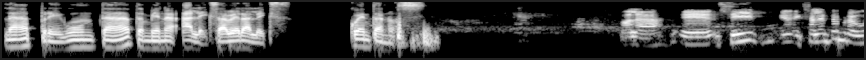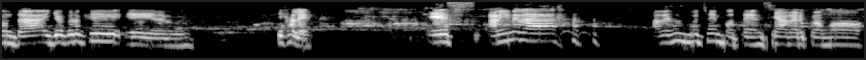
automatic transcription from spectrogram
la pregunta también a Alex. A ver, Alex, cuéntanos. Hola, eh, sí, excelente pregunta. Yo creo que, eh, híjole, es, a mí me da a veces mucha impotencia ver cómo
